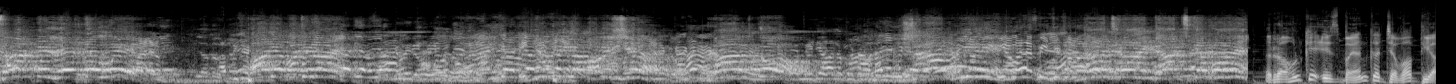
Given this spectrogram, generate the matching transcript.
सड़क पे लेटते हुए भाजपा बच रहा है यूपी का भविष्य रात को शराब राहुल के इस बयान का जवाब दिया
